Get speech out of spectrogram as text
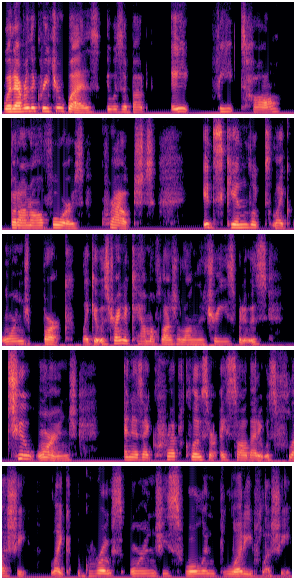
Whatever the creature was, it was about eight feet tall, but on all fours, crouched. Its skin looked like orange bark, like it was trying to camouflage along the trees, but it was too orange. And as I crept closer, I saw that it was fleshy, like gross, orangey, swollen, bloody fleshy.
